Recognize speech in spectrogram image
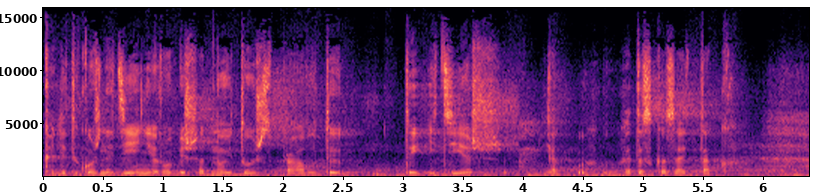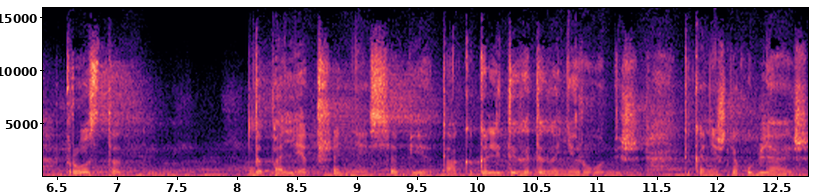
калі ты кожны дзень робіш адну і тую ж справу ты ты ідзеш як гэта сказаць так просто да палепшання сябе так? А калі ты гэтага не робіш ты канешне губляеш.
